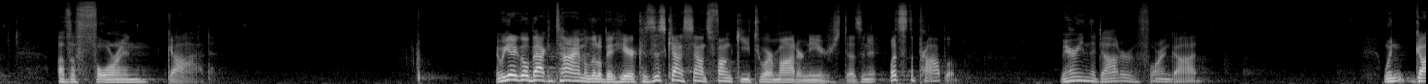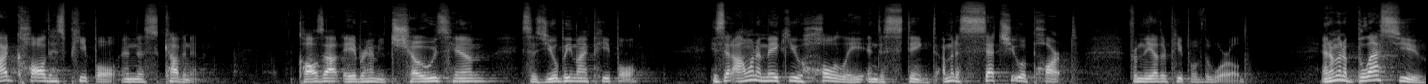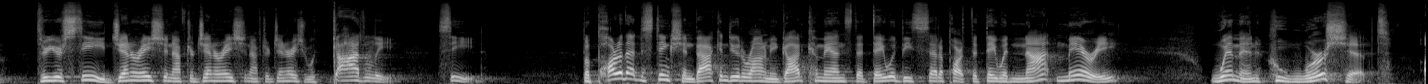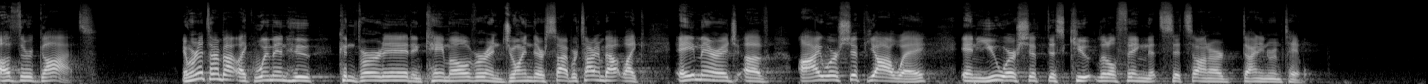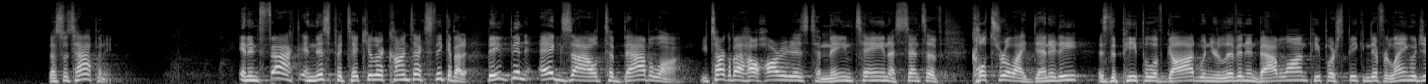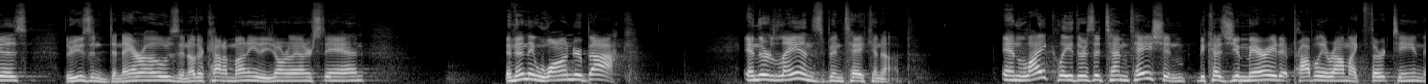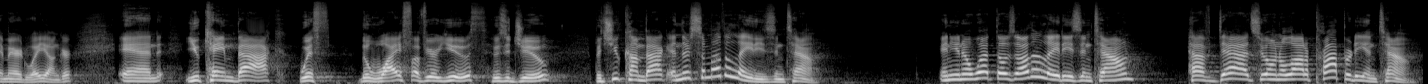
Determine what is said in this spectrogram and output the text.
of a foreign God. And we got to go back in time a little bit here because this kind of sounds funky to our modern ears, doesn't it? What's the problem? Marrying the daughter of a foreign God? When God called his people in this covenant, calls out Abraham, he chose him, he says, You'll be my people. He said, I want to make you holy and distinct. I'm going to set you apart from the other people of the world. And I'm going to bless you through your seed, generation after generation after generation, with godly seed. But part of that distinction, back in Deuteronomy, God commands that they would be set apart, that they would not marry women who worshiped other gods. And we're not talking about like women who converted and came over and joined their side. We're talking about like a marriage of I worship Yahweh and you worship this cute little thing that sits on our dining room table. That's what's happening. And in fact, in this particular context, think about it. They've been exiled to Babylon. You talk about how hard it is to maintain a sense of cultural identity as the people of God when you're living in Babylon. People are speaking different languages. They're using dineros and other kind of money that you don't really understand. And then they wander back, and their land's been taken up. And likely there's a temptation because you married at probably around like 13, they married way younger, and you came back with the wife of your youth, who's a Jew, but you come back and there's some other ladies in town. And you know what? Those other ladies in town have dads who own a lot of property in town.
